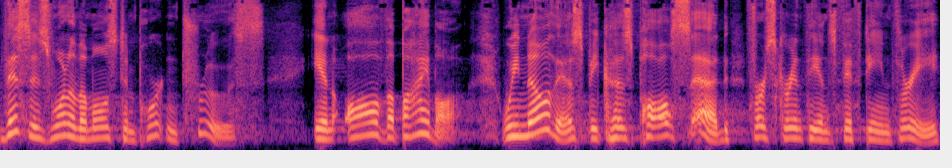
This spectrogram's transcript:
This is one of the most important truths in all the Bible. We know this because Paul said, 1 Corinthians 15 3,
